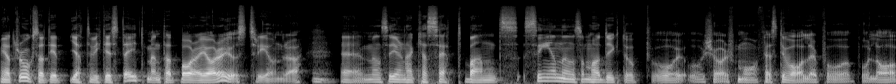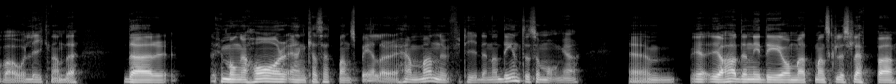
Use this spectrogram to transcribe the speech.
Men jag tror också att det är ett jätteviktigt statement att bara göra just 300. Eh, man ser den här kassettbandsscenen som har dykt upp och, och kör små festivaler på, på Lava och liknande. Där hur många har en kassettbandspelare hemma nu för tiden? Det är inte så många. Ehm, jag, hade en idé om att man skulle släppa,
